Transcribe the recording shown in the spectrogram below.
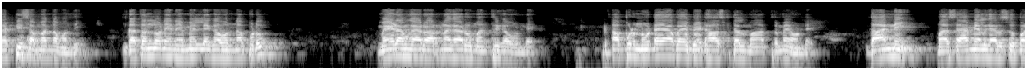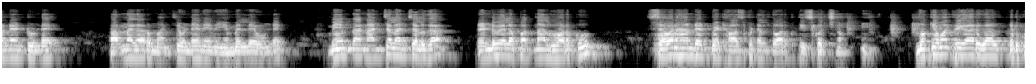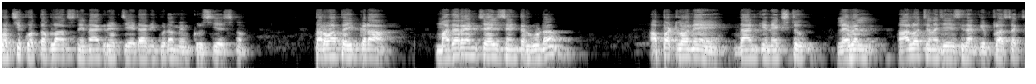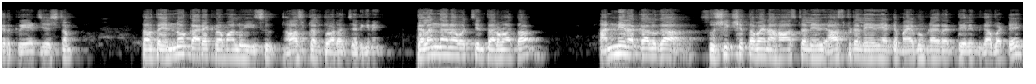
గట్టి సంబంధం ఉంది. గతంలో నేను ఎమ్మెల్యేగా ఉన్నప్పుడు మేడం గారు అరుణ గారు మంత్రిగా ఉండే. అప్పుడు నూట యాభై బెడ్ హాస్పిటల్ మాత్రమే ఉండే. దాన్ని మా శామ్యుల్ గారు సూపరింటెండెంట్ ఉండే అరుణ గారు మంత్రి ఉండే నేను ఎమ్మెల్యే ఉండే. మేము దాన్ని అంచెలంచెలుగా రెండు వేల పద్నాలుగు వరకు సెవెన్ హండ్రెడ్ బెడ్ హాస్పిటల్ వరకు తీసుకొచ్చినాం. ముఖ్యమంత్రి గారు ఇక్కడికి వచ్చి కొత్త బ్లాక్స్ ఇనాగ్రేట్ చేయడానికి కూడా మేము కృషి చేసినాం. తర్వాత ఇక్కడ మదర్ అండ్ చైల్డ్ సెంటర్ కూడా అప్పట్లోనే దానికి నెక్స్ట్ లెవెల్ ఆలోచన చేసి దానికి ఇన్ఫ్రాస్ట్రక్చర్ క్రియేట్ చేసినాం. తర్వాత ఎన్నో కార్యక్రమాలు ఈ హాస్పిటల్ ద్వారా జరిగినాయి. తెలంగాణ వచ్చిన తర్వాత అన్ని రకాలుగా సుశిక్షితమైన హాస్టల్ ఏది హాస్పిటల్ ఏది అంటే మహబూబ్ నగర్ అని తేలింది కాబట్టి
